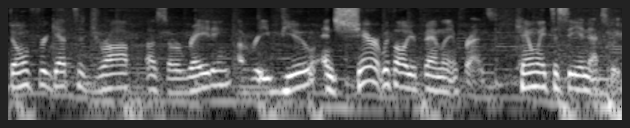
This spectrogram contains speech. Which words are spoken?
Don't forget to drop us a rating, a review, and share it with all your family and friends. Can't wait to see you next week.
